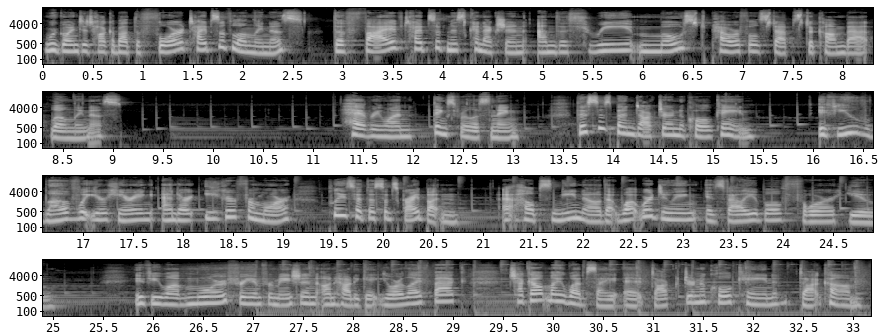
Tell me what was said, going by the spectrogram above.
We're going to talk about the four types of loneliness, the five types of misconnection, and the three most powerful steps to combat loneliness. Hey everyone, thanks for listening. This has been Dr. Nicole Cain. If you love what you're hearing and are eager for more, please hit the subscribe button. It helps me know that what we're doing is valuable for you. If you want more free information on how to get your life back, check out my website at drnicolecain.com.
